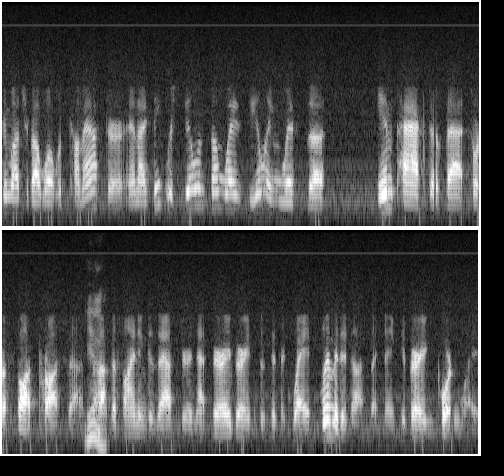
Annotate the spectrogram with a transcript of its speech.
too much about what would come after. And I think we're still in some ways dealing with the impact of that sort of thought process Yeah. about defining disaster in that very, very specific way. It limited us, I think, in very important ways.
